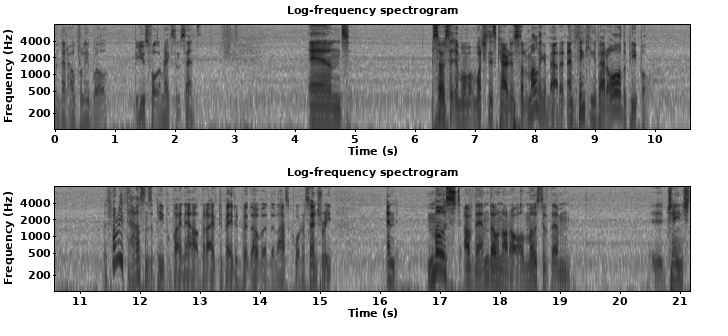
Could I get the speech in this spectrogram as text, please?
and that hopefully will be useful or make some sense. And so I was watching this character, sort of mulling about it, and thinking about all the people. There's probably thousands of people by now that I've debated with over the last quarter century, and most of them, though not all, most of them uh, change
